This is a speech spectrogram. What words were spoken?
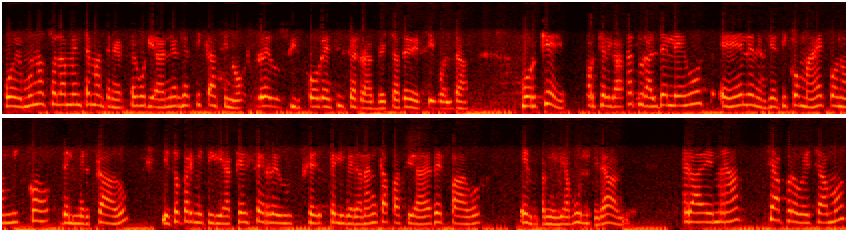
podemos no solamente mantener seguridad energética, sino reducir pobreza y cerrar brechas de desigualdad. ¿Por qué? Porque el gas natural de lejos es el energético más económico del mercado y eso permitiría que se, se liberaran capacidades de pago en familias vulnerables. Pero además, si aprovechamos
